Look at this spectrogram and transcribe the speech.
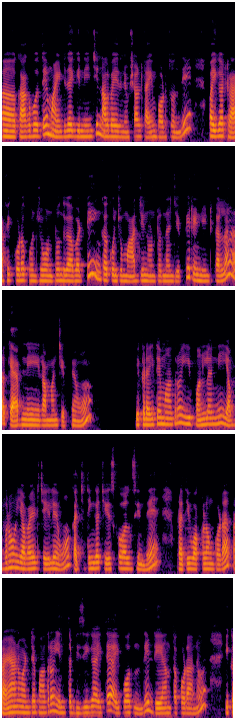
ఆహ్, కాకపోతే మా ఇంటి దగ్గర నుంచి 45 నిమిషాలు టైం పడుతుంది. పైగా ట్రాఫిక్ కూడా కొంచెం ఉంటుంది కాబట్టి ఇంకా కొంచెం మార్జిన్ ఉంటుందని చెప్పి రెండింటికల్లా క్యాబ్‌ని రమ్మని చెప్పాము. ఇక్కడైతే మాత్రం ఈ పనులన్నీ ఎవ్వరం అవాయిడ్ చేయలేము. ఖచ్చితంగా చేసుకోవాల్సిందే. ప్రతి ఒక్కరం కూడా. ప్రయాణం అంటే మాత్రం ఇంత బిజీగా అయితే అయిపోతుంది డే అంతా కూడాను. ఇక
